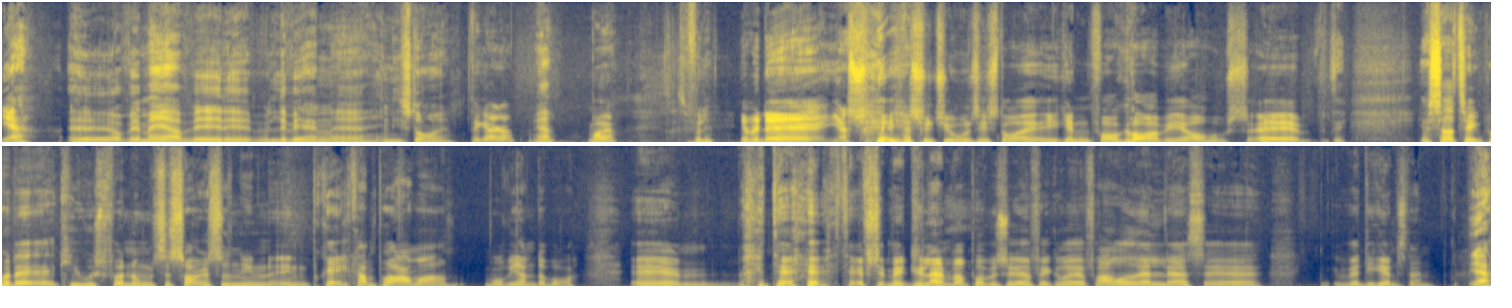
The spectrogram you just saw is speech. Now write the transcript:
Ja, øh, og hvem af jer vil, øh, vil levere en, øh, en historie? det kan jeg godt. Ja. Må jeg? Selvfølgelig. Jamen, øh, jeg, sy- jeg synes jo, ugens historie igen foregår oppe i Aarhus. Øh, det, Jeg sad og tænkte på det, kan I huske for nogle sæsoner siden i en, en pokalkamp på Amager, hvor vi andre bor, øhm, da, da FC Midtjylland var på besøg og fik øh, frarådet alle deres øh, værdigenstande. Ja,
